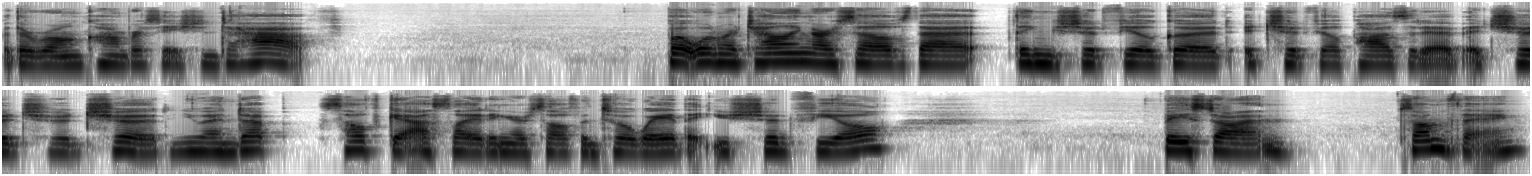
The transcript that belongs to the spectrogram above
or the wrong conversation to have. But when we're telling ourselves that things should feel good, it should feel positive, it should, should, should, you end up self gaslighting yourself into a way that you should feel based on something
